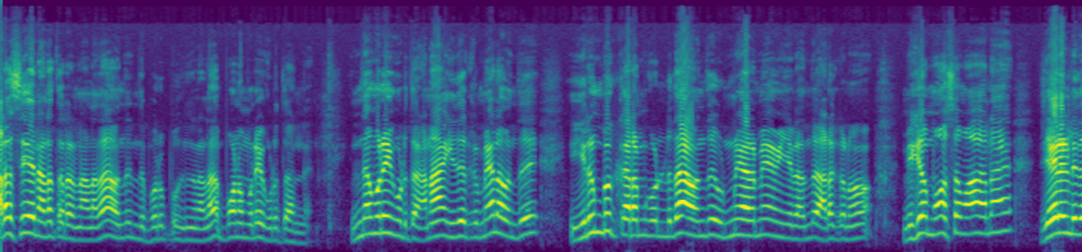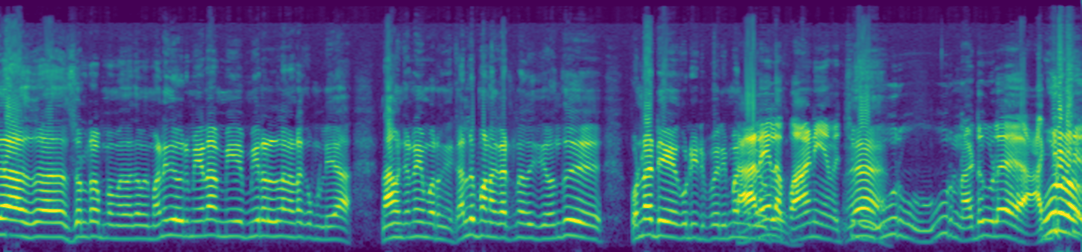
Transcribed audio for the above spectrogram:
அரசே நடத்துறதுனால தான் வந்து இந்த பொறுப்புங்கனால தான் போன முறையே கொடுத்தாங்க. இந்த முறையும் கொடுத்தாங்க. ஆனால் இதற்கு மேலே வந்து இரும்பு கரம் கொண்டு தான் வந்து உண்மையாலுமே இவங்களை வந்து அடக்கணும். மிக மோசமான ஜெயலலிதா சொல்கிற மனித உரிமையெல்லாம் மீ மீறல்லாம் நடக்கும் இல்லையா நான் சொன்னேன் பாருங்க. கல்லுப்பானை கட்டினதுக்கு வந்து பொண்டாட்டியை கூட்டிகிட்டு போய் ரிமாண்ட் தலையில பானிய வச்சு ஊர் ஊர் நடுவுல அடிச்சு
